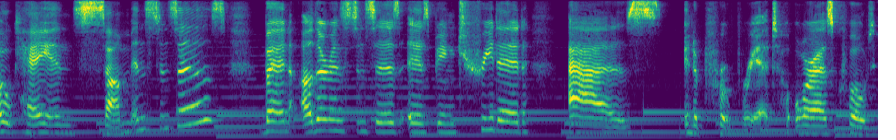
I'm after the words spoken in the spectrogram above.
okay in some instances, but in other instances is being treated as inappropriate or as, quote,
